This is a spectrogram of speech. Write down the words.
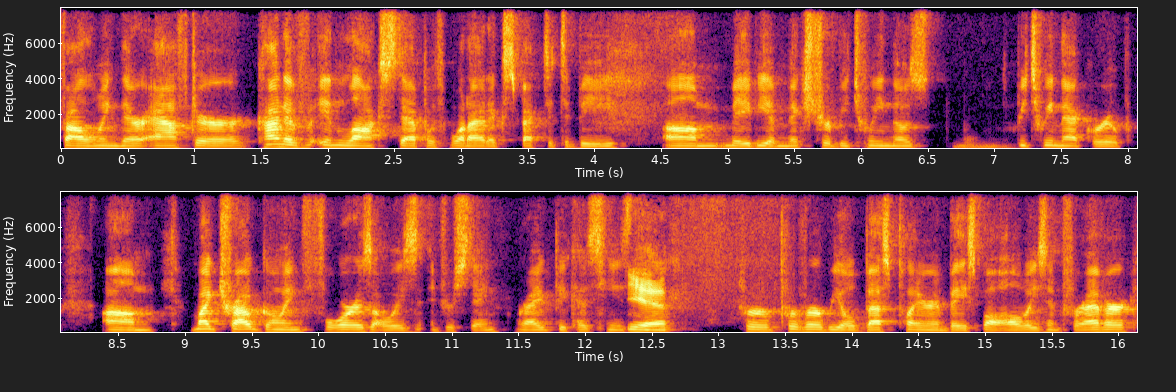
following thereafter, kind of in lockstep with what I'd expect it to be. Um, maybe a mixture between those, between that group. Um, Mike Trout going four is always interesting, right? Because he's yeah. The, per proverbial best player in baseball always and forever.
